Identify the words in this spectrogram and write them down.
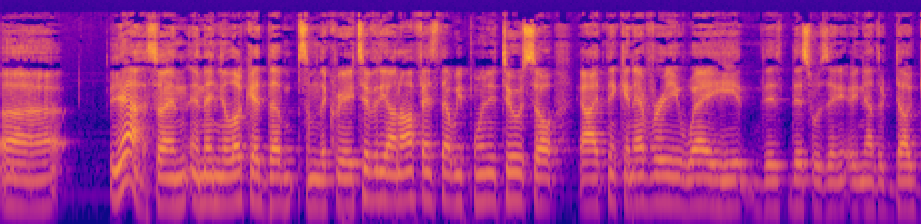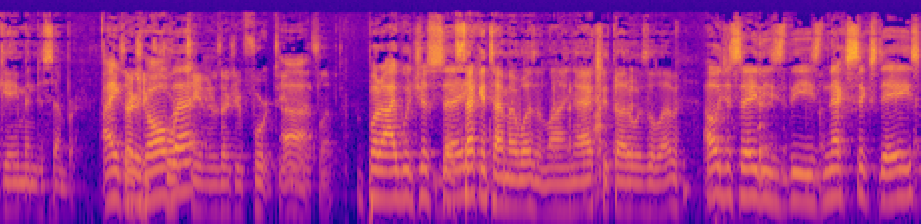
Uh, yeah. So and and then you look at the some of the creativity on offense that we pointed to. So yeah, I think in every way he, this, this was a, another Doug game in December. I agree with actually all 14. that, It was actually 14 minutes left. but I would just say The second time I wasn't lying. I actually thought it was 11. I would just say these these next six days,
